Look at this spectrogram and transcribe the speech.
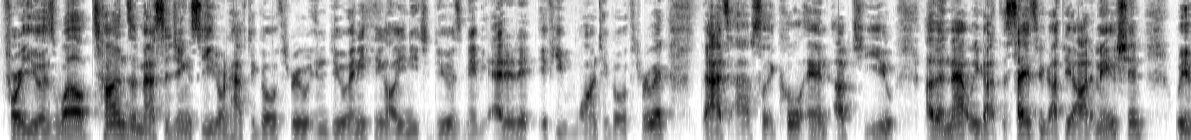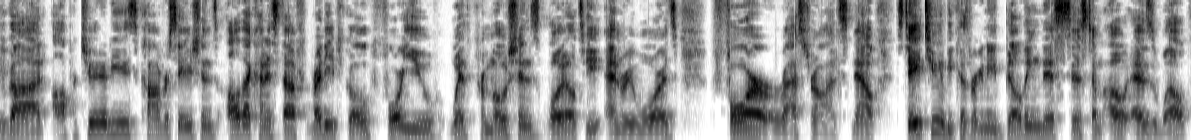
for you as well. Tons of messaging, so you don't have to go through and do anything. All you need to do is maybe edit it if you want to go through it. That's absolutely cool and up to you. Other than that, we got the sites, we got the automation, we've got opportunities, conversations, all that kind of stuff ready to go for you with promotions, loyalty, and rewards for restaurants. Now, stay tuned because we're going to be building this system out as well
